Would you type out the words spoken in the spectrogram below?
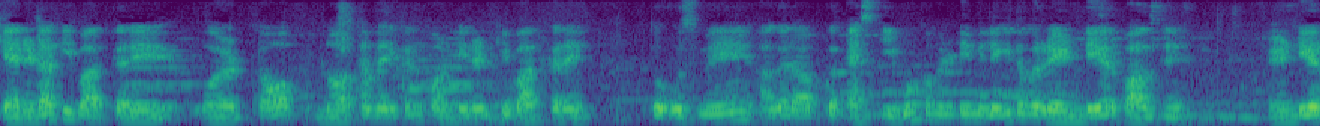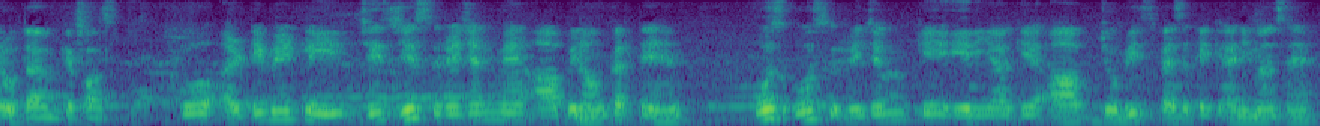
कनाडा की बात करें और टॉप नॉर्थ अमेरिकन कॉन्टिनेंट की बात करें तो उसमें अगर आपको एस्कीमो कम्युनिटी मिलेगी तो वो रेंडियर पालते हैं। रेंडियर होता है उनके पास। तो अल्टीमेटली जिस जिस रीजन में आप बिलोंग करते हैं, उस उस रीजन के एरिया के आप जो भी स्पेसिफिक एनिमल्स हैं,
